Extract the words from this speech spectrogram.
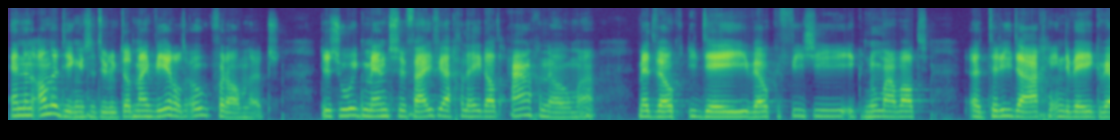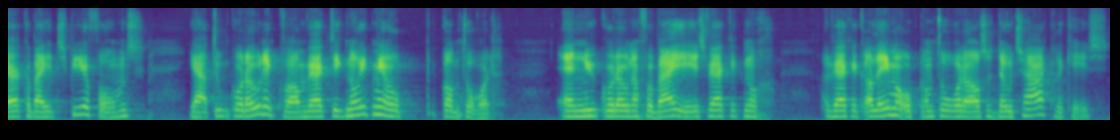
En een ander ding is natuurlijk dat mijn wereld ook verandert. Dus hoe ik mensen vijf jaar geleden had aangenomen, met welk idee, welke visie, ik noem maar wat, eh, drie dagen in de week werken bij het Spierfonds, ja, toen corona kwam, werkte ik nooit meer op kantoor. En nu corona voorbij is, werk ik nog werk ik alleen maar op kantoren als het noodzakelijk is.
